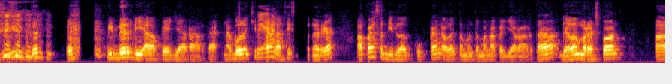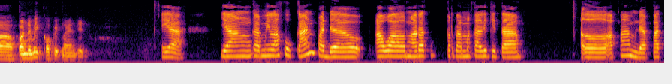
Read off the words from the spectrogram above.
Leader, leader di AP Jakarta. Nah, boleh cerita iya. nggak yeah. sih sebenarnya apa yang sudah dilakukan oleh teman-teman AP Jakarta dalam merespon uh, pandemi COVID-19? Iya, yang kami lakukan pada awal Maret pertama kali kita uh, apa mendapat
